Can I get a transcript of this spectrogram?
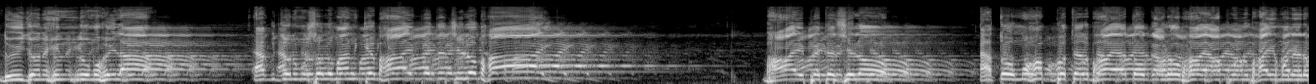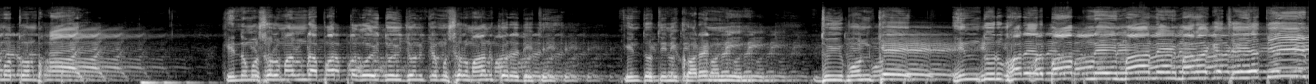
দুইজন হিন্দু মহিলা, একজন মুসলমানকে ভাই পেতেছিল ভাই। ভাই পেতেছিল। এত মহব্বতের ভাই, এত গাঢ় ভাই, আপন ভাই, মনের মতন ভাই। কিন্তু মুসলমানরা পারত ওই দুইজনকে মুসলমান করে দিতে। কিন্তু তিনি করেননি। দুই বোনকে হিন্দুর ঘরের বাপ নেই মা নেই মারা গেছে এতিম।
